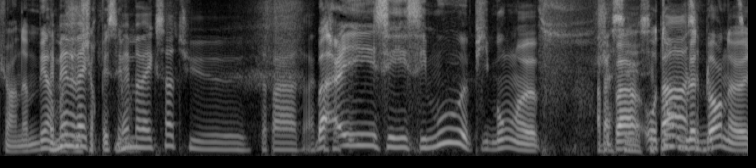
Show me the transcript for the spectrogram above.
Je suis un homme bien. Moi, même je avec, sur PC. même moi. avec ça, tu t'as pas. Bah, c'est c'est mou, et puis bon, euh, pff, Ah je sais bah, pas, c'est- c'est autant pas- Bloodborne, euh,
